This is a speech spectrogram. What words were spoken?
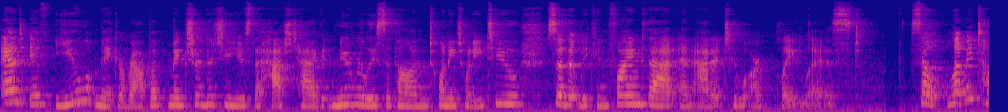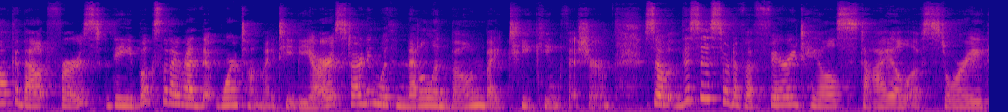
And if you make a wrap-up, make sure that you use the hashtag new releaseathon 2022 so that we can find that and add it to our playlist. So let me talk about first the books that I read that weren't on my TBR, starting with Nettle and Bone by T. Kingfisher. So this is sort of a fairy tale style of story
